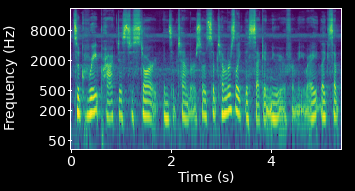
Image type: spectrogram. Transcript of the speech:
It's a great practice to start in September. So September's like the second new year for me, right? Like sep-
